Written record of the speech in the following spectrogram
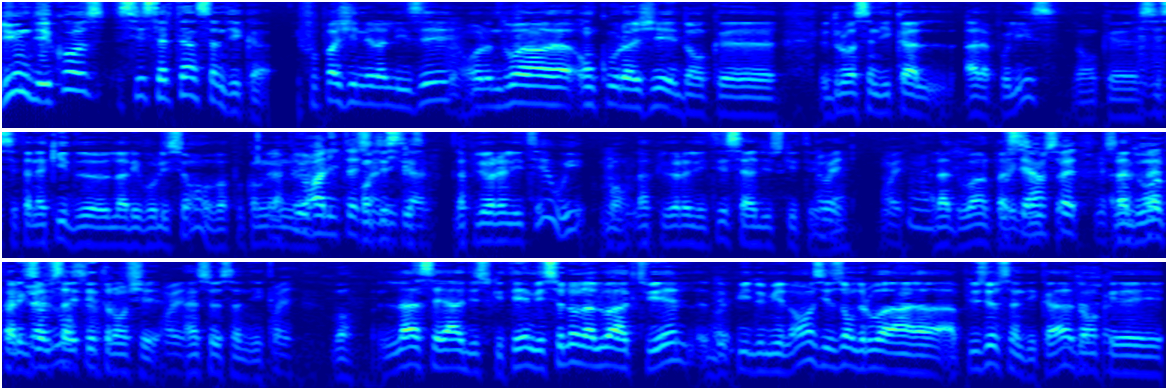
L'une des causes, c'est certains syndicats. Il ne faut pas généraliser. Mhm. On doit encourager donc euh, le droit syndical à la police. Donc euh, c'est- Mhm. c'est un acquis de la révolution. On va pas quand La même pluralité contester syndicale. ça. La pluralité, oui. Bon, Mhm. la pluralité, c'est à discuter. Oui, hein. oui. À la douane, par C'est un exemple, fait. à la douane, par exemple, ça a été tranché. Oui. Un seul syndicat. Oui. Bon, là, c'est à discuter. Mais selon la loi actuelle, depuis 2011, ils ont droit à, à plusieurs syndicats. Tout donc, euh,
